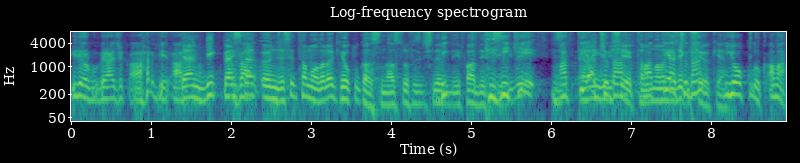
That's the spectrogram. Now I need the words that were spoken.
Biliyorum bu birazcık ağır bir Yani Big Bang'den öncesi tam olarak yokluk aslında astrofizikçilerin de ifade ettiği fiziki gibi. Biz- maddi açıdan şey maddi tanımlanabilecek bir açıdan şey yok yani. yokluk ama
